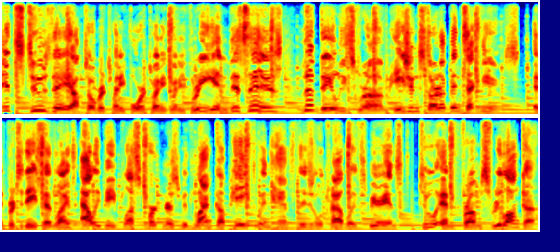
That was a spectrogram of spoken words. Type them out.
It's Tuesday, October 24, 2023, and this is the Daily Scrum, Asian startup and tech news. And for today's headlines, Alipay Plus partners with LankaPay to enhance digital travel experience to and from Sri Lanka.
